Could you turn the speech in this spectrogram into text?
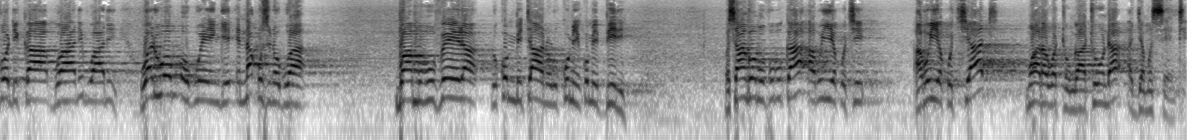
vodika bwani bwani. Waliwo obwenge ennaku zino bwa mubuveera 15 osanga omuvubuka abwiye kuki abwiye ku kyat mwana wattu nga atunda ajjamu sente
